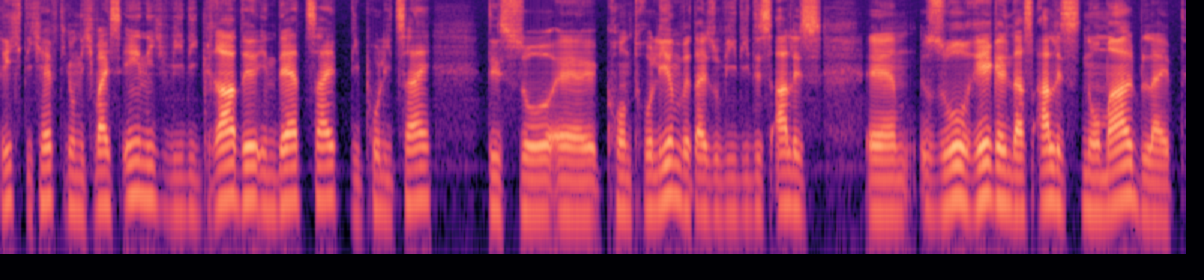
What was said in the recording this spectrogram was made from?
Richtig heftig und ich weiß eh nicht, wie die gerade in der Zeit, die Polizei, das so äh, kontrollieren wird, also wie die das alles ähm, so regeln, dass alles normal bleibt.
